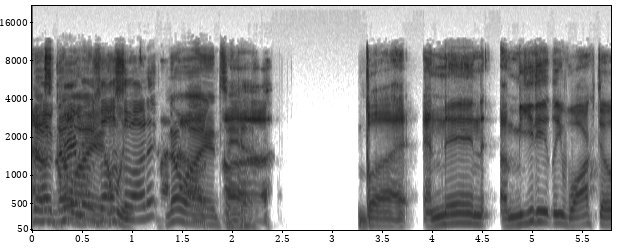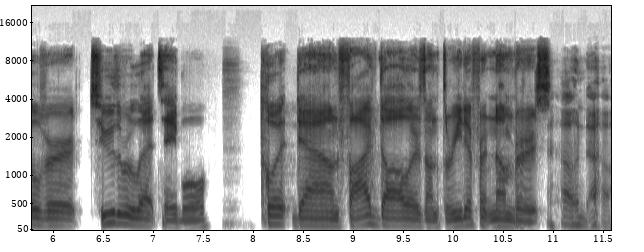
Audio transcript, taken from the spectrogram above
no, no, Kramer was also on it. no INT. Uh, but and then immediately walked over to the roulette table, put down five dollars on three different numbers. Oh no.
